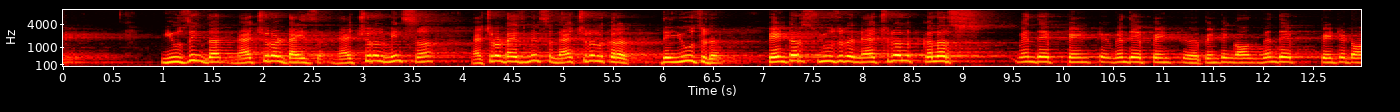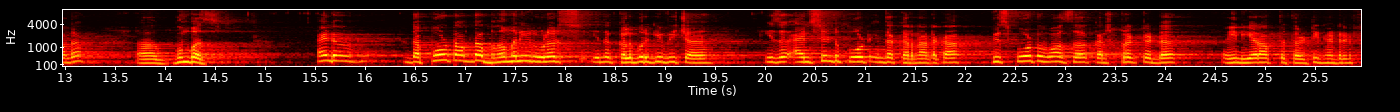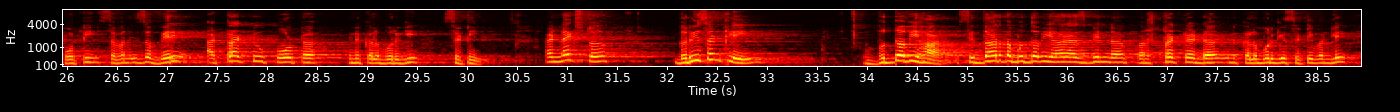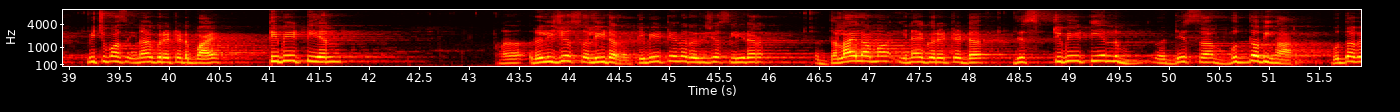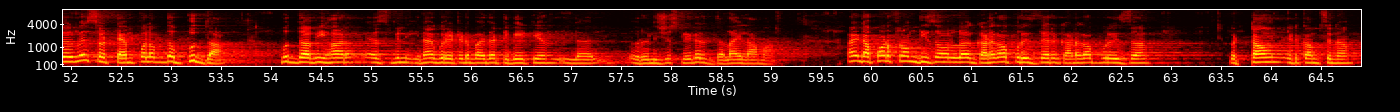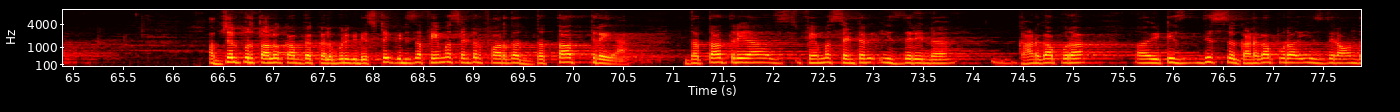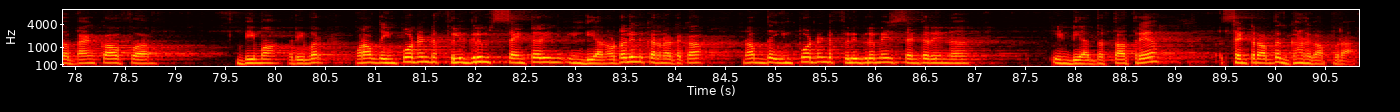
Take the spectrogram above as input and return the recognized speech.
using the natural dyes. Natural means uh, natural dyes means natural color. They used painters used natural colors when they paint when they paint uh, painting on when they painted on the uh, Gumbaz. And uh, the port of the Bahmani rulers in the Kalburgi, which uh, is an ancient port in the Karnataka. This port was uh, constructed uh, in year of the 1347. is a very attractive port uh, in Kalburgi city. And next, the recently Buddha Vihar, Siddhartha Buddha Vihar has been uh, constructed uh, in Kalaburgi city only, which was inaugurated by Tibetan uh, religious leader, Tibetan religious leader Dalai Lama inaugurated uh, this Tibetan uh, this uh, Buddha Vihar. Buddha Vihar means a temple of the Buddha. Buddha Vihar has been inaugurated by the Tibetan religious leader Dalai Lama. And apart from these all, Ganagapur is there. Ganagapur is uh, a town. It comes in a Afzalpur Taluk of the Kalaburgi district. It is a famous center for the Dattatreya. Dattatreya's famous center is there in the Ganagapura. Uh, it is this uh, Ganagapura is there on the bank of uh, Bhima river, one of the important pilgrim center in India, not only in Karnataka, one of the important pilgrimage center in uh, India, Dattatreya center of the Ganagapura.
